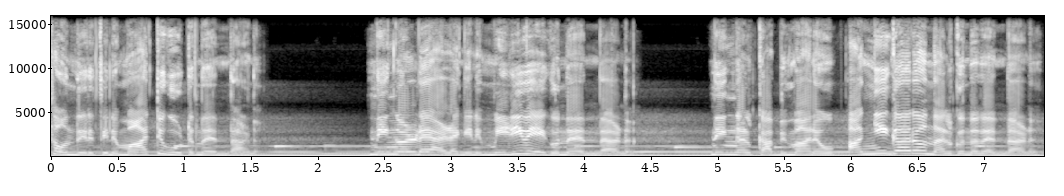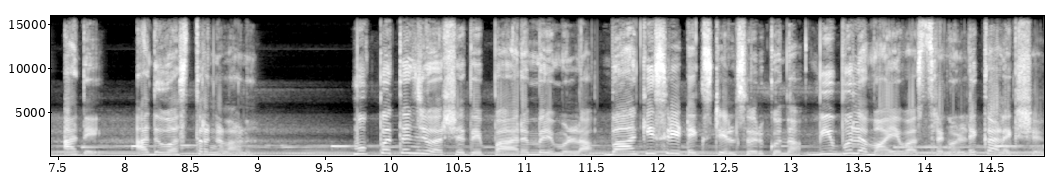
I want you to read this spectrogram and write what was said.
സൗന്ദര്യത്തിന് മാറ്റുകൂട്ടുന്നത് എന്താണ്? നിങ്ങളുടെ അഴകിന് മിഴിവേകുന്നത് എന്താണ്? നിങ്ങൾക്ക് അഭിമാനവും അംഗീകാരവും നൽകുന്നത് എന്താണ്? അതെ അത് വസ്ത്രങ്ങളാണ്. മുപ്പത്തഞ്ച് വർഷത്തെ പാരമ്പര്യമുള്ള ശ്രീ ടെക്സ്റ്റൈൽസ് ഒരുക്കുന്ന വിപുലമായ വസ്ത്രങ്ങളുടെ കളക്ഷൻ.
